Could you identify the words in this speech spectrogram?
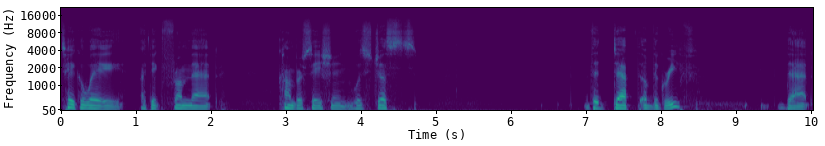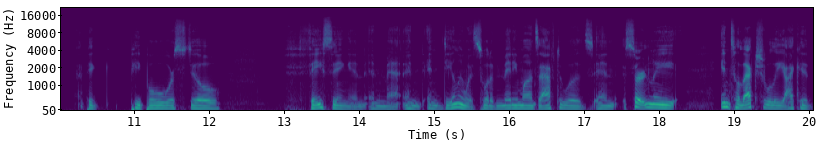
takeaway I think from that conversation was just the depth of the grief that I think people were still facing and and and and dealing with sort of many months afterwards. And certainly intellectually I could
